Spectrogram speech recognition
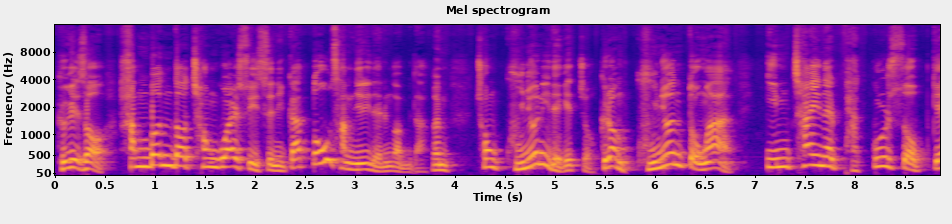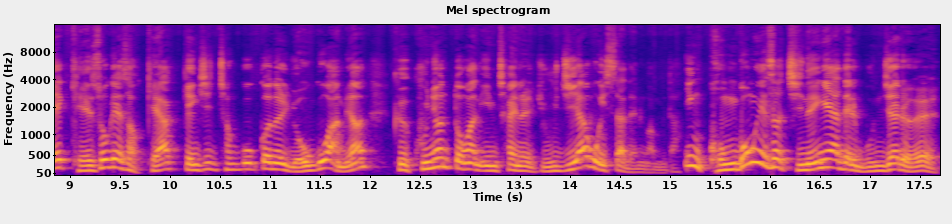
거기서 한 번 더 청구할 수 있으니까 또 3년이 되는 겁니다. 그럼 총 9년이 되겠죠. 그럼 9년 동안 임차인을 바꿀 수 없게 계속해서 계약갱신 청구권을 요구하면 그 9년 동안 임차인을 유지하고 있어야 되는 겁니다. 이 공공에서 진행해야 될 문제를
